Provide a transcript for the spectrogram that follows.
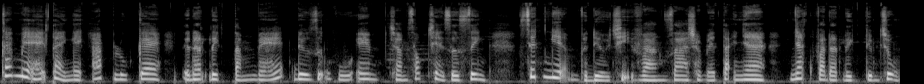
Các mẹ hãy tải ngay app Bluecare để đặt lịch tắm bé, điều dưỡng vú em, chăm sóc trẻ sơ sinh, xét nghiệm và điều trị vàng da cho bé tại nhà, nhắc và đặt lịch tiêm chủng.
